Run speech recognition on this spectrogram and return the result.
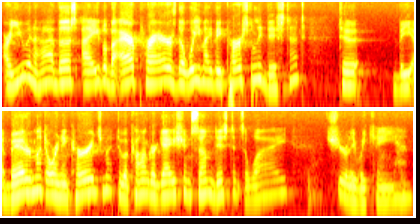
Are you and I thus able, by our prayers, though we may be personally distant, to be a betterment or an encouragement to a congregation some distance away? Surely we can.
